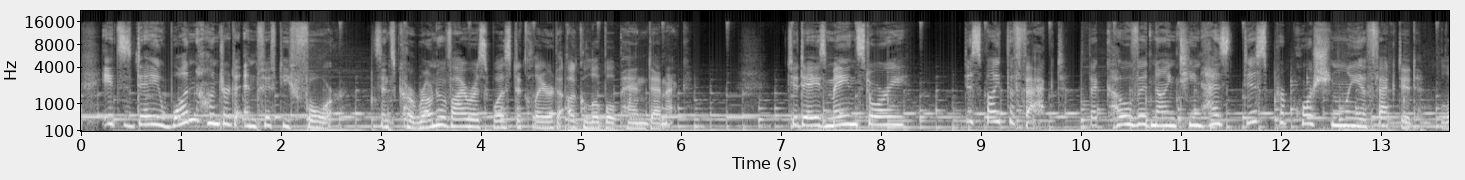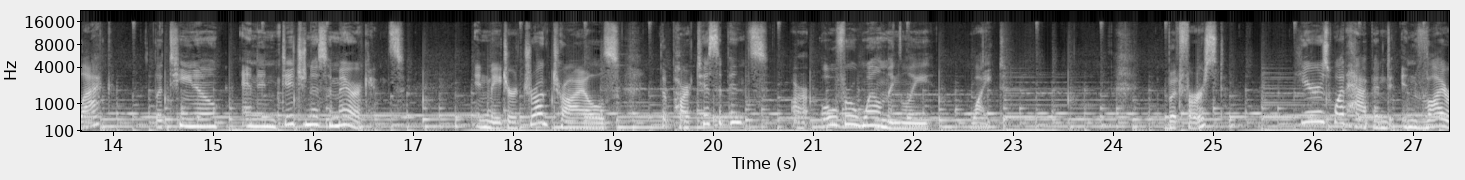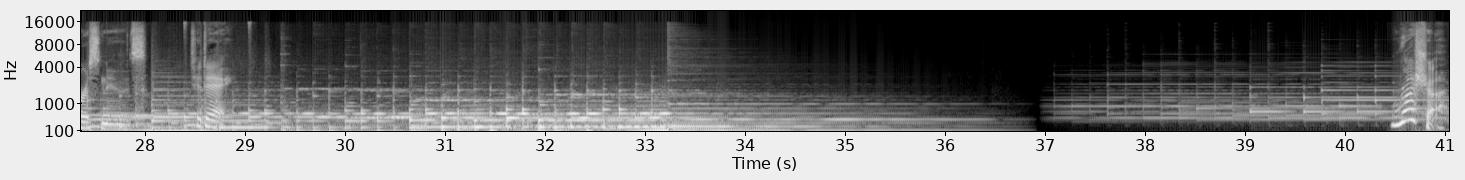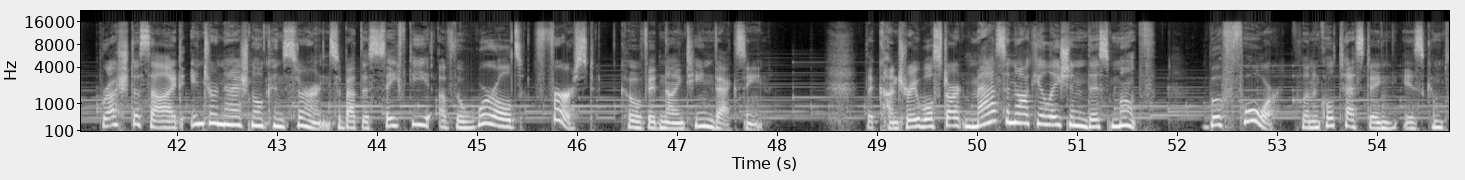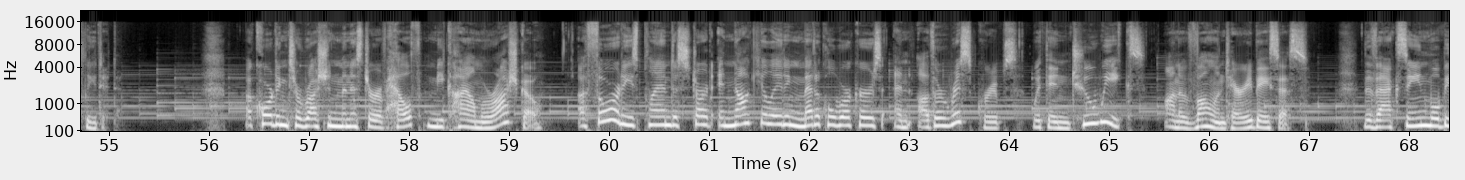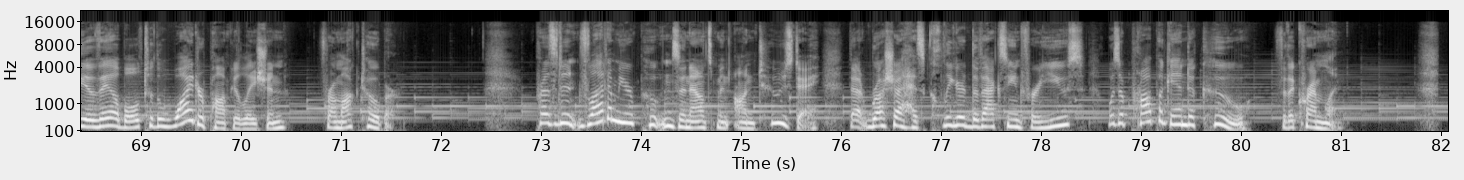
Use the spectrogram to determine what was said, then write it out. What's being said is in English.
It's day 154 since coronavirus was declared a global pandemic. Today's main story despite the fact that COVID 19 has disproportionately affected Black, Latino, and Indigenous Americans. In major drug trials, the participants are overwhelmingly white. But first, Here's what happened in virus news today. Russia brushed aside international concerns about the safety of the world's first COVID 19 vaccine. The country will start mass inoculation this month before clinical testing is completed. According to Russian Minister of Health Mikhail Murashko, authorities plan to start inoculating medical workers and other risk groups within two weeks on a voluntary basis. The vaccine will be available to the wider population from October. President Vladimir Putin's announcement on Tuesday that Russia has cleared the vaccine for use was a propaganda coup for the Kremlin.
